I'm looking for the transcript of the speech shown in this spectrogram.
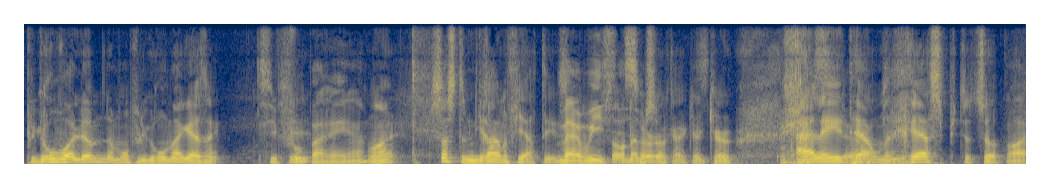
plus gros volume de mon plus gros magasin. C'est fou, pareil, hein? Ouais. Ça, c'est une grande fierté. ça. Ben oui, ça, on c'est aime sûr. ça quand quelqu'un à l'interne reste, puis tout ça. Ouais.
